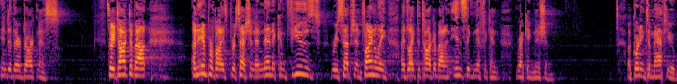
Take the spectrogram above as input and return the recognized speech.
into their darkness. So he talked about an improvised procession and then a confused reception. Finally, I'd like to talk about an insignificant recognition. According to Matthew,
